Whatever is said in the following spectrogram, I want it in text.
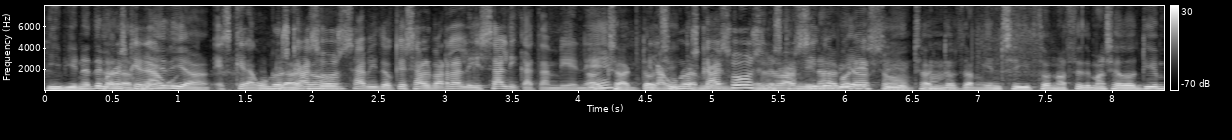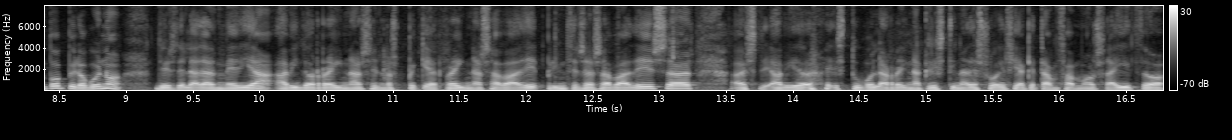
y viene de la Edad es que Media. es que en algunos casos ha habido que salvar la ley sálica también, ¿eh? Exacto. En algunos casos en Escandinavia, sí, exacto. Mm. También se hizo no hace demasiado tiempo, pero bueno, desde la Edad Media ha habido reinas en los pequeños, reinas abade, princesas abadesas, ha habido, estuvo la reina Cristina de Suecia que tan famosa hizo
